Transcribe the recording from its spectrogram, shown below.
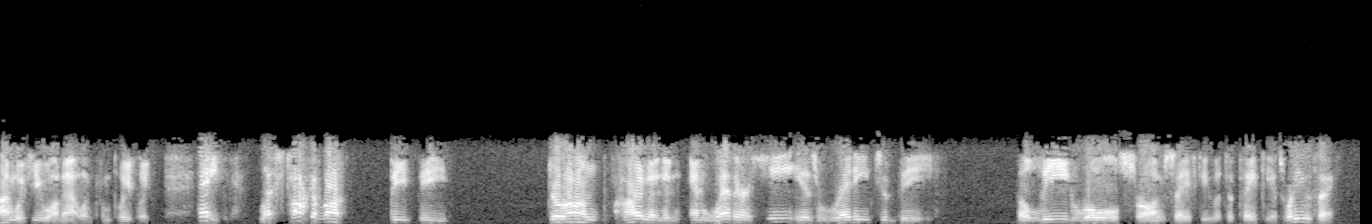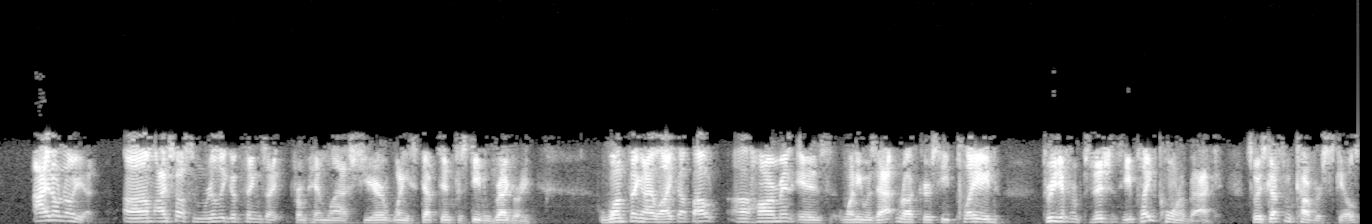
I'm with you on that one completely. Hey, let's talk about the the Duron Harmon and, and whether he is ready to be the lead role strong safety with the Patriots. What do you think? I don't know yet. Um, I saw some really good things I, from him last year when he stepped in for Stephen Gregory. One thing I like about uh, Harmon is when he was at Rutgers, he played three different positions. He played cornerback, so he's got some coverage skills.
